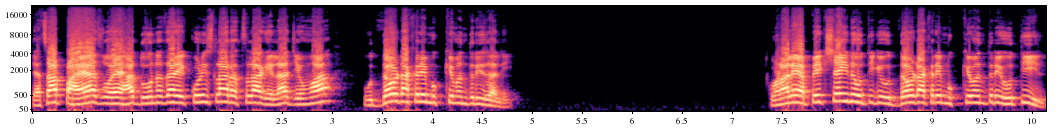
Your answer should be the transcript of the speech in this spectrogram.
त्याचा पाया जो आहे हा दोन हजार एकोणीसला रचला गेला जेव्हा उद्धव ठाकरे मुख्यमंत्री झाले. कोणाला अपेक्षाही नव्हती की उद्धव ठाकरे मुख्यमंत्री होतील.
